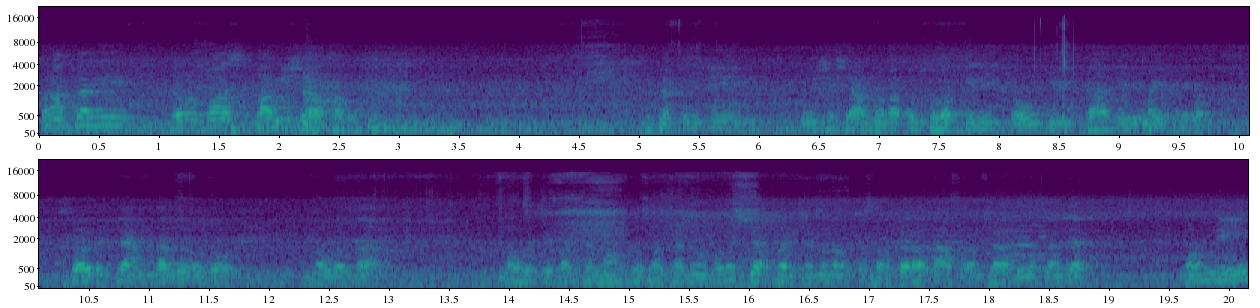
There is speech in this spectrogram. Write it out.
पण आता मी जवळपास बावीस शाळा चालू जर तुमची एकोणीसशे शहाण्णवला आपण सुरुवात केली कौन केली का केली माहीत नाही पण सहजरित्या आमदार झालो होतो नव्वदला नव्वद ते पंच्याण्णव आमचं सरकार नव्हतं पण त्या पंच्याण्णवला आमचं सरकारांना आश्रम शाळा देण्यात आल्या म्हणून मी ही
